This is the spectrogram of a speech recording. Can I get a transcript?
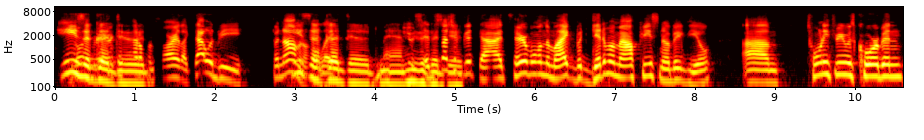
He's North a good American title, dude. I'm sorry, like that would be phenomenal. He's a Like, good dude, man. Dude, He's a good such dude. a good guy. Terrible on the mic, but get him a mouthpiece, no big deal. Um, 23 was Corbin.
